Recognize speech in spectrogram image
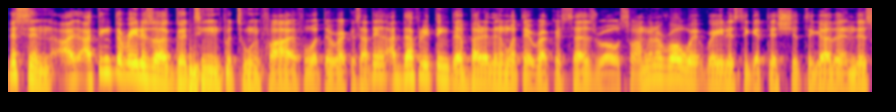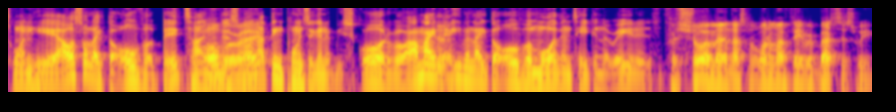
Listen, I, I think the Raiders are a good team for two and five for what their records. I think I definitely think they're better than what their record says, Ro. So I'm gonna roll with Raiders to get this shit together in this one here. I also like the over big time in Over, this one. I think points are gonna be scored, bro. I might even like the over more than taking the Raiders. For sure, man. That's one of my favorite bets this week.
